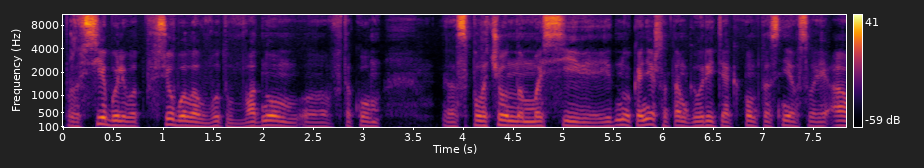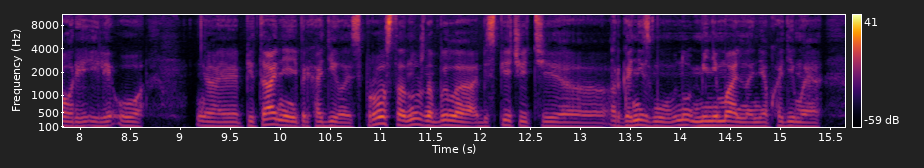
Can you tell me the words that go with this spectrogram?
Просто все были, вот все было вот в одном, в таком сплоченном массиве. И, ну, конечно, там говорить о каком-то сне в своей ауре или о питании не приходилось. Просто нужно было обеспечить организму ну, минимально необходимое Э,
